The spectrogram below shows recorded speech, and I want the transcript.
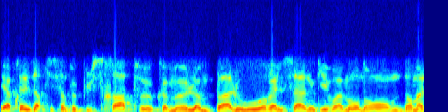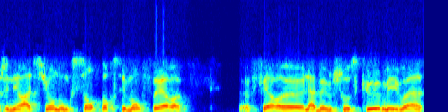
Et après, des artistes un peu plus rap, euh, comme euh, L'Homme Pâle ou Aurel San, qui est vraiment dans, dans ma génération, donc sans forcément faire, faire la même chose qu'eux, mais voilà,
